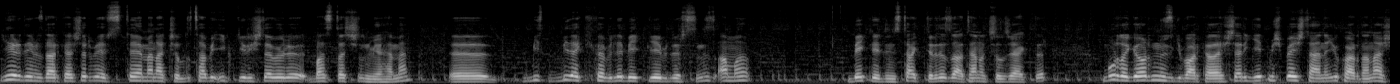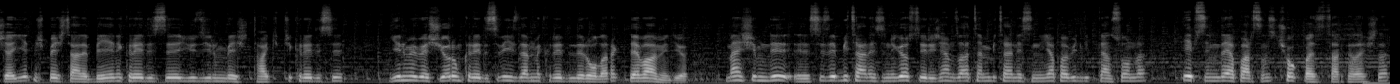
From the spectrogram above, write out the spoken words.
Girdiğimizde arkadaşlar web site hemen açıldı. Tabi ilk girişte böyle basit açılmıyor hemen. Ee, bir, bir dakika bile bekleyebilirsiniz ama beklediğiniz takdirde zaten açılacaktır. Burada gördüğünüz gibi arkadaşlar 75 tane yukarıdan aşağı 75 tane beğeni kredisi, 125 takipçi kredisi, 25 yorum kredisi ve izlenme kredileri olarak devam ediyor. Ben şimdi e, size bir tanesini göstereceğim. Zaten bir tanesini yapabildikten sonra hepsini de yaparsınız. Çok basit arkadaşlar.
